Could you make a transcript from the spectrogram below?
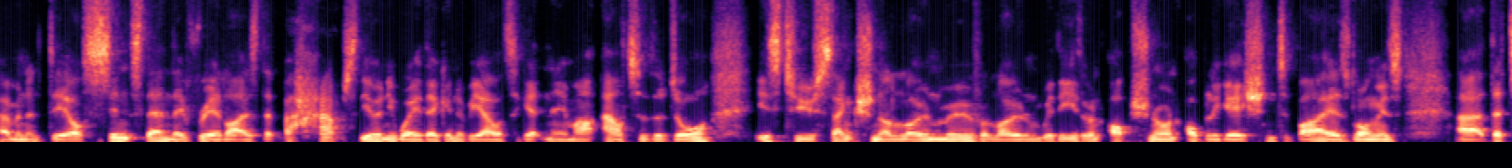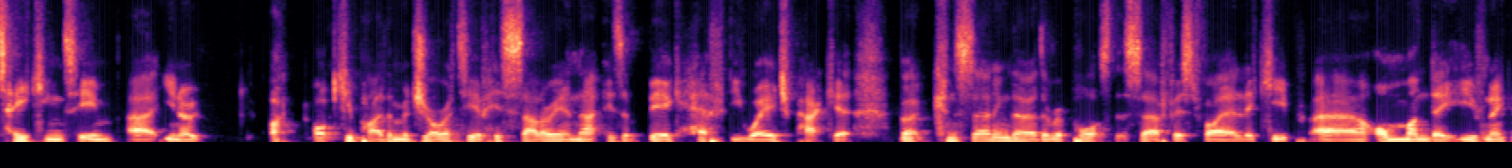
permanent deal. Since then, they've realized that perhaps the only way they're going to be able to get Neymar out of the door is to sanction a loan move, a loan with either an option or an obligation to buy, as long as uh, the taking team, uh, you know, occupy the majority of his salary, and that is a big, hefty wage packet. But concerning the the reports that surfaced via L'Equipe uh, on Monday evening,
